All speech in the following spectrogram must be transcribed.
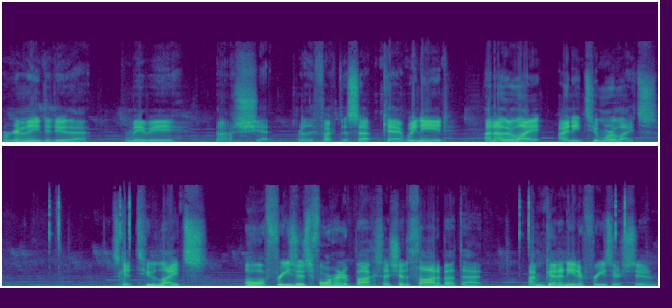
We're going to need to do that. Maybe... Oh, shit. Really fucked this up. Okay, we need another light. I need two more lights. Let's get two lights. Oh, a freezer's 400 bucks. I should have thought about that. I'm going to need a freezer soon.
